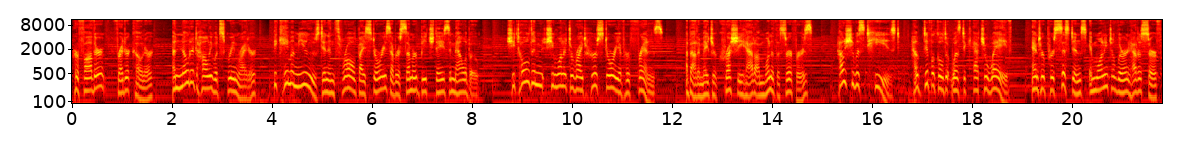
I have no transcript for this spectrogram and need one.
Her father, Frederick Kohner, a noted Hollywood screenwriter, became amused and enthralled by stories of her summer beach days in Malibu. She told him she wanted to write her story of her friends, about a major crush she had on one of the surfers, how she was teased, how difficult it was to catch a wave, and her persistence in wanting to learn how to surf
